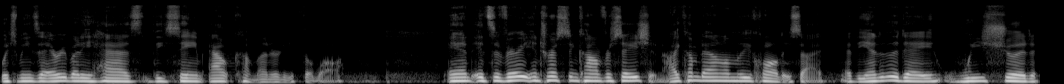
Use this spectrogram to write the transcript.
which means that everybody has the same outcome underneath the law? And it's a very interesting conversation. I come down on the equality side. At the end of the day, we should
